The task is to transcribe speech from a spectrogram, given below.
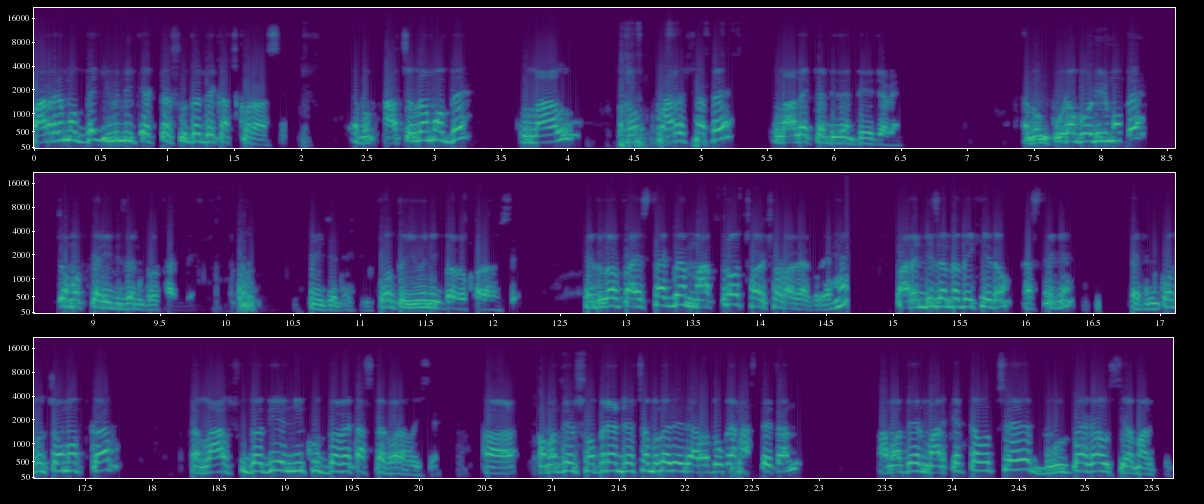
পাড়ের মধ্যে ইউনিক একটা সুতা দিয়ে কাজ করা আছে। এবং আঁচলের মধ্যে লাল এবং পাড়ের সাথে লাল একটা ডিজাইন পেয়ে যাবেন। এবং পুরো বডির মধ্যে চমৎকার এই ডিজাইনগুলো থাকবে। এই যে দেখেন, কত ইউনিক ভাবে করা হয়েছে। এগুলোর প্রাইস থাকবে মাত্র ছয়শো টাকা করে হ্যাঁ? পাড়ের ডিজাইনটা দেখিয়ে দাও কাছ থেকে। দেখেন, কত চমৎকার। লাল সুতা দিয়ে নিখুঁত ভাবে কাজটা করা হয়েছে। আর আমাদের শপের অ্যাড্রেসটা বলে যে যারা দোকান আসতে চান, আমাদের মার্কেটটা হচ্ছে বুলতা গাউসিয়া মার্কেট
